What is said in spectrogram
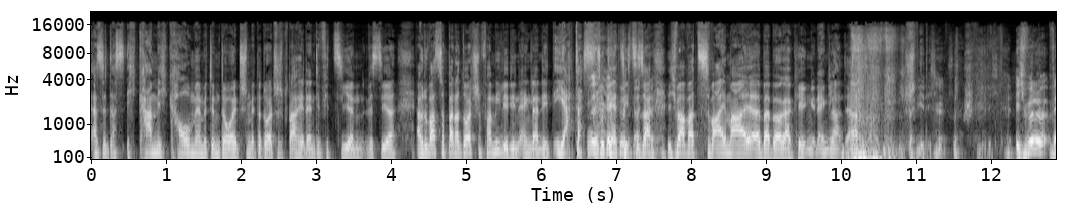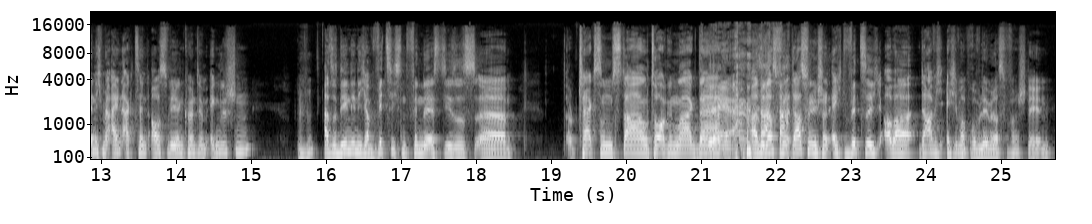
also das, ich kann mich kaum mehr mit dem Deutschen, mit der deutschen Sprache identifizieren, wisst ihr? Aber du warst doch bei einer deutschen Familie, die in England lebt. Ja, das tut jetzt nicht zu sagen. Ich war aber zweimal äh, bei Burger King in England. Ja, also, schwierig. schwierig. Ich würde, wenn ich mir einen Akzent auswählen könnte im Englischen, Mhm. also den, den ich am witzigsten finde, ist dieses äh, Texan Style talking like that. Ja. Also das, das finde ich schon echt witzig, aber da habe ich echt immer Probleme, das zu verstehen.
